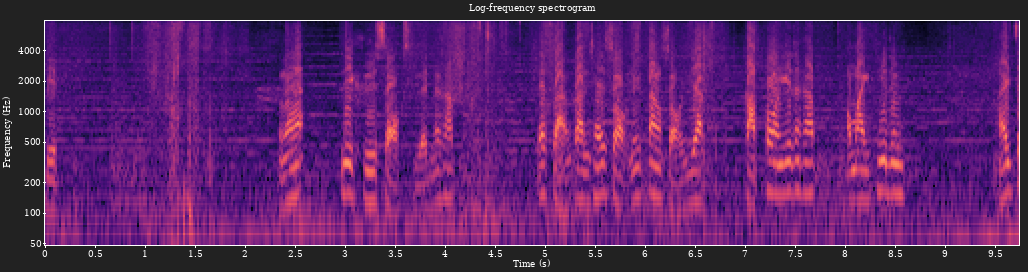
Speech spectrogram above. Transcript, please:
บิดเห็นไหมฮะนี่คือศอกเฉือนนะครับลักษณะการใช้ศอกนี้ตั้งศอกยักกลับเข้องนี้นะครับ เอามาอีกทีหนึ่ง หายใจ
